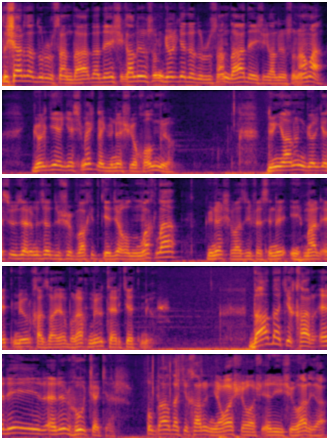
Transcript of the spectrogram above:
Dışarıda durursan daha da değişik alıyorsun, gölgede durursan daha değişik alıyorsun ama gölgeye geçmekle güneş yok olmuyor. Dünyanın gölgesi üzerimize düşüp vakit gece olmakla güneş vazifesini ihmal etmiyor, kazaya bırakmıyor, terk etmiyor. Dağdaki kar erir erir hu çeker. O dağdaki karın yavaş yavaş eriyişi var ya,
